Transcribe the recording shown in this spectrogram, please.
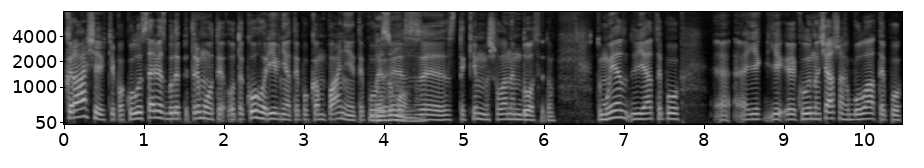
краще, типу, коли сервіс буде підтримувати отакого рівня, типу, компанії, типу, Безумовно. з, з таким шаленим досвідом. Тому я, я типу, е, е, коли на чашах була, типу,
